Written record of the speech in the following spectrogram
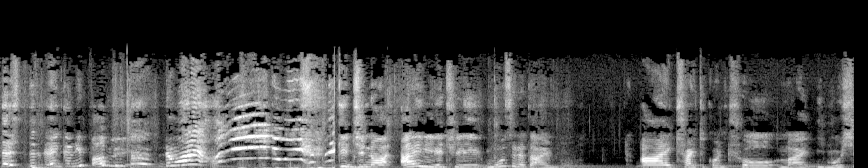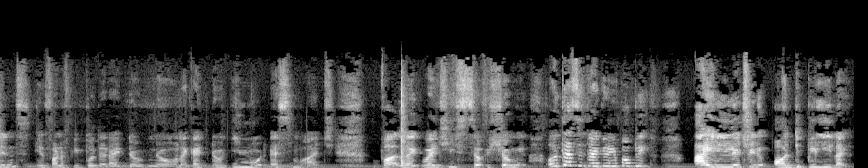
that's the Dragon Republic. The one. Kid you not, I literally, most of the time, I try to control my emotions in front of people that I don't know. Like I don't emote as much. But like when she so showed me, oh that's the Dragon Republic, I literally audibly like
